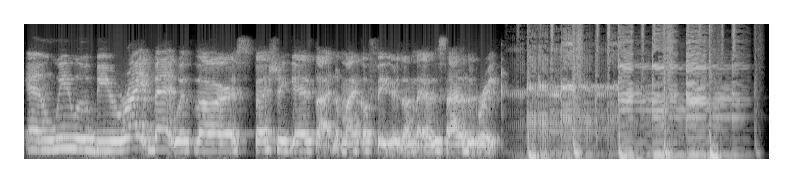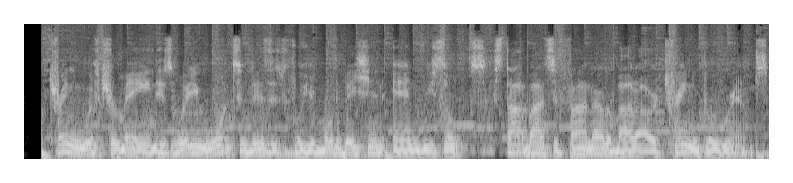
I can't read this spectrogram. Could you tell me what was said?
and we will be right back with our special guest, Dr. Michael Figures, on the other side of the break. Training with Tremaine is where you want to visit for your motivation and results. Stop by to find out about our training programs.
